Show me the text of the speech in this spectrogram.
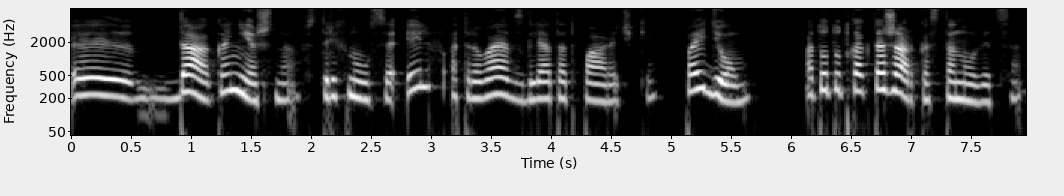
Э, да, конечно, встряхнулся эльф, отрывая взгляд от парочки. Пойдем, а то тут как-то жарко становится.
